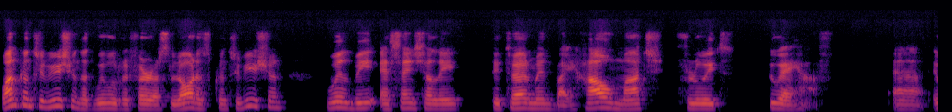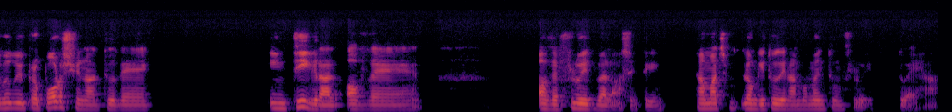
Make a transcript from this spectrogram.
One contribution that we will refer as Lorentz contribution will be essentially determined by how much fluid do I have. Uh, it will be proportional to the integral of the of the fluid velocity. How much longitudinal momentum fluid do I have?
